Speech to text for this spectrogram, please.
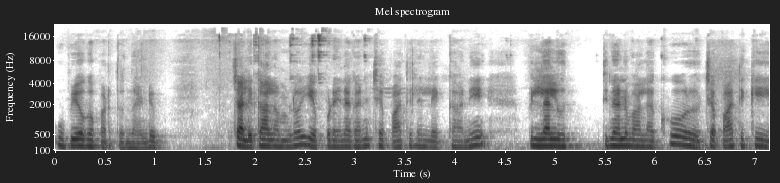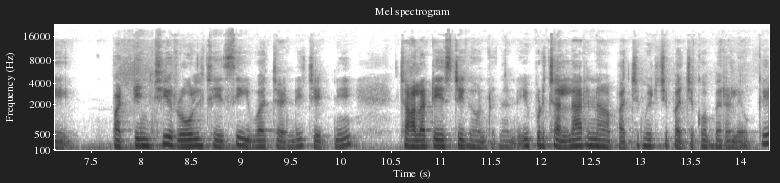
ఉపయోగపడుతుందండి. చలికాలంలో ఎప్పుడైనా కానీ చపాతీల లెక్క కానీ పిల్లలు తినని వాళ్ళకు చపాతీకి పట్టించి రోల్ చేసి ఇవ్వచ్చండి చట్నీ. చాలా టేస్టీగా ఉంటుందండి. ఇప్పుడు చల్లారిన పచ్చిమిర్చి పచ్చి కొబ్బరిలోకి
